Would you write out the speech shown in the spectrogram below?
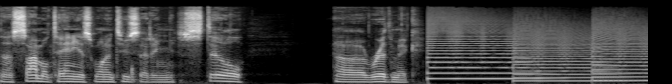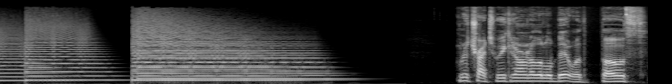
The simultaneous one and two setting still uh, rhythmic. I'm going to try tweaking on it a little bit with both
